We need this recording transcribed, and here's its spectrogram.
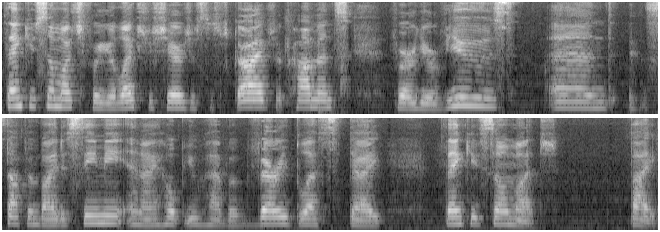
Thank you so much for your likes, your shares, your subscribes, your comments, for your views, and stopping by to see me. And I hope you have a very blessed day. Thank you so much. Bye.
